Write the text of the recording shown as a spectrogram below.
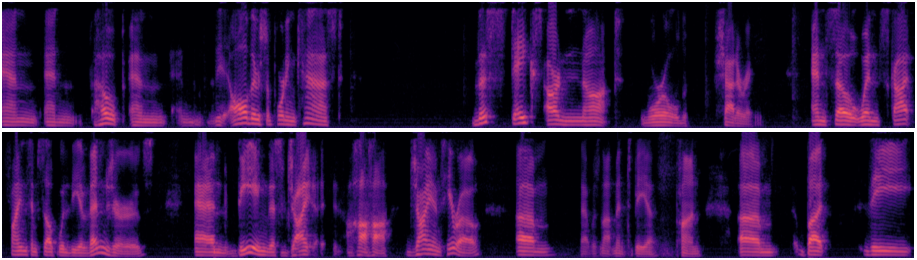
and and Hope and and the, all their supporting cast the stakes are not world shattering. And so when Scott finds himself with the Avengers and being this giant, haha, giant hero. Um, that was not meant to be a pun, um, but the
